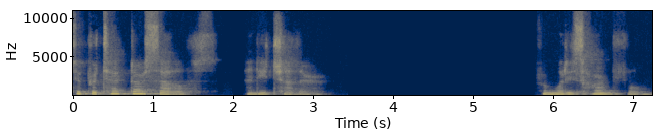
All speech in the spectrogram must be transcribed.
to protect ourselves and each other from what is harmful.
